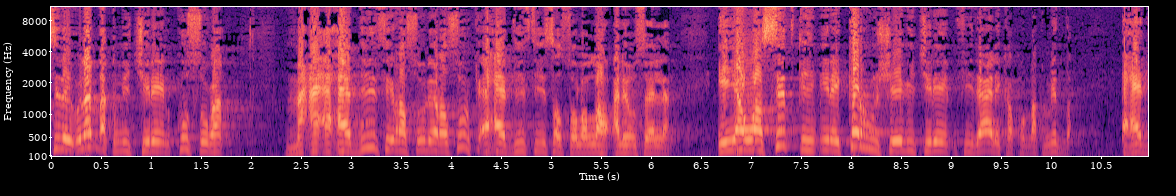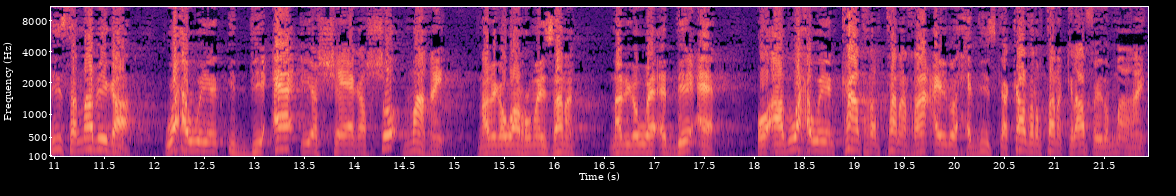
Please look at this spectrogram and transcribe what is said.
siday ula dhaqmi jireen ku sugan maca axaadiidi rasuuli rasuulka axaadiistiisa salى اllahu calayh wasalam iyo wa sidqihim inay ka run sheegi jireen fii daalika ku dhaqmidda axaadiista nabiga waxa weeyaan iddicaa iyo sheegasho ma ahayn nabiga waa rumaysana nabiga waa addeeca oo aad waxa weeyaan kaad rabtana raacaydo xadiiska kaad rabtana khilaafaydo ma ahayn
